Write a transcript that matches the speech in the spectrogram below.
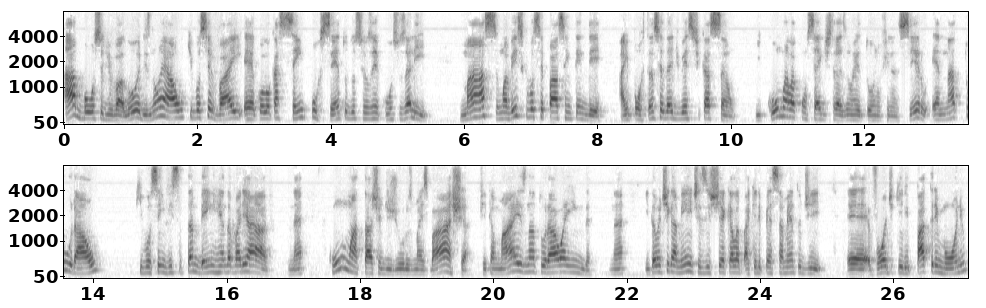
A Bolsa de Valores não é algo que você vai é, colocar 100% dos seus recursos ali. Mas, uma vez que você passa a entender a importância da diversificação e como ela consegue trazer um retorno financeiro, é natural que você invista também em renda variável. Né? Com uma taxa de juros mais baixa, fica mais natural ainda. Né? Então, antigamente existia aquela, aquele pensamento de é, vou adquirir patrimônio,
